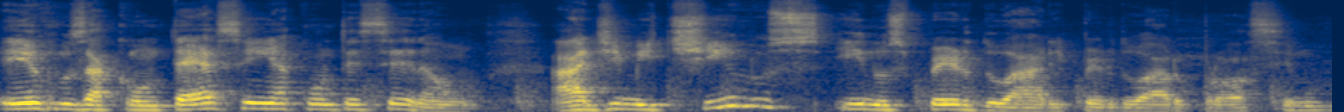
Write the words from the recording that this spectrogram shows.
erros acontecem e acontecerão. Admiti-los e nos perdoar e perdoar o próximo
